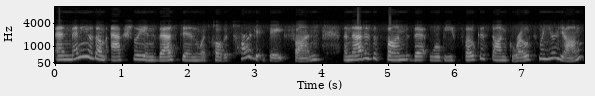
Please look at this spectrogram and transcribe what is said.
And many of them actually invest in what's called a target date fund. And that is a fund that will be focused on growth when you're young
